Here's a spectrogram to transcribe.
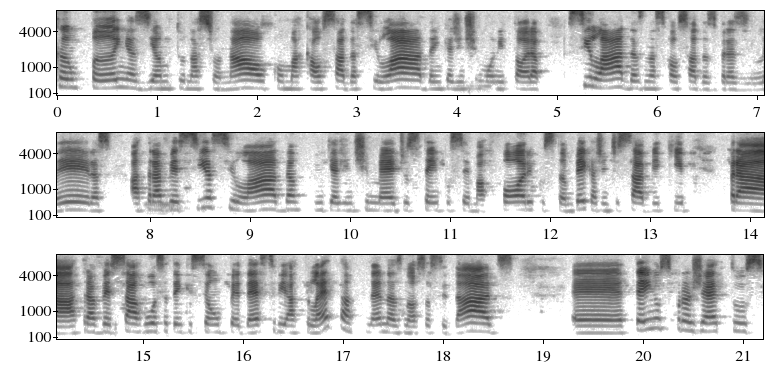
campanhas em âmbito nacional, como a calçada cilada, em que a gente monitora ciladas nas calçadas brasileiras, a travessia cilada, em que a gente mede os tempos semafóricos também, que a gente sabe que para atravessar a rua você tem que ser um pedestre atleta né, nas nossas cidades. É, tem os projetos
